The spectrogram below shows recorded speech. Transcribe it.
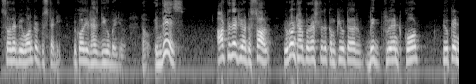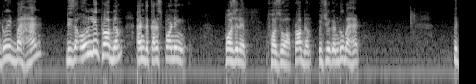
so that we wanted to study because it has du by dy. Now, in this after that you have to solve you do not have to rush to the computer big fluent code. You can do it by hand. This is the only problem and the corresponding Poiseuille problem which you can do by hand. With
